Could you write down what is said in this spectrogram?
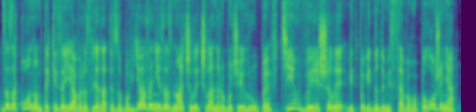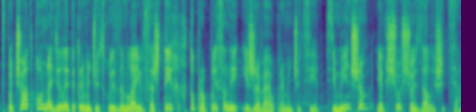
За законом такі заяви розглядати зобов'язані, зазначили члени робочої групи. Втім, вирішили відповідно до місцевого положення спочатку наділити Кременчуцькою землею все ж тих, хто прописаний і живе у Кременчуці. Всім іншим, якщо щось залишиться.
